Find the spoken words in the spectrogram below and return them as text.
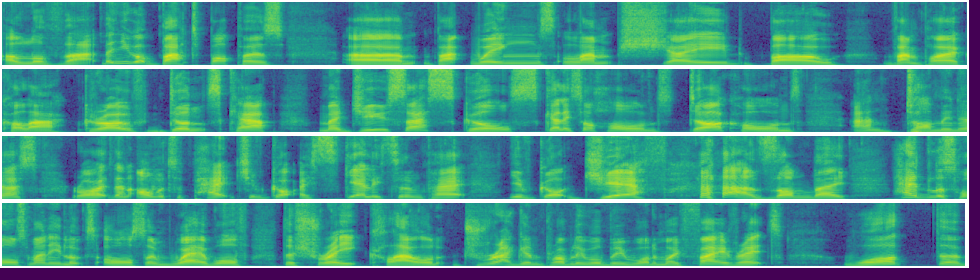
I love that. Then you got Bat Boppers, um, Bat Wings, Lampshade, Bow, Vampire Collar, Grove, Dunce Cap, Medusa, Skull, Skeletal Horns, Dark Horns, and Dominus. Right, then over to pets, you've got a skeleton pet, you've got Jeff, zombie, Headless Horseman, he looks awesome, Werewolf, The Shriek, Cloud, Dragon probably will be one of my favourites. What the...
